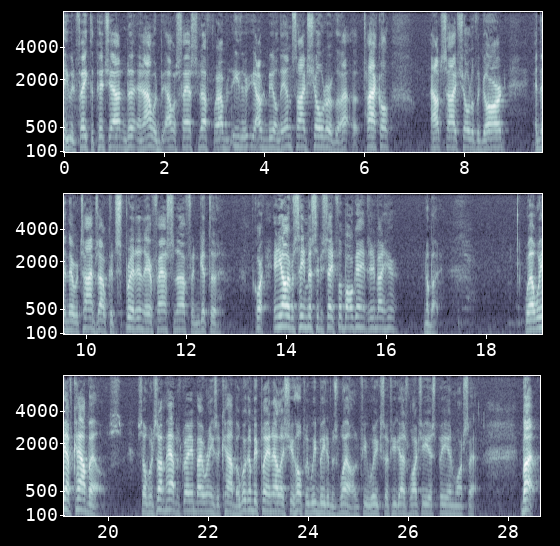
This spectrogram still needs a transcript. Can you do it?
he would fake the pitch out and do it. And I would be, I was fast enough, but I would either, I would be on the inside shoulder of the uh, tackle, outside shoulder of the guard. And then there were times I could sprint in there fast enough and get the court. Any of y'all ever seen Mississippi State football games? Anybody here? Nobody. Well, we have cowbells. So when something happens great, everybody rings a cowbell. We're going to be playing LSU. Hopefully, we beat them as well in a few weeks. So if you guys watch ESPN, watch that. But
